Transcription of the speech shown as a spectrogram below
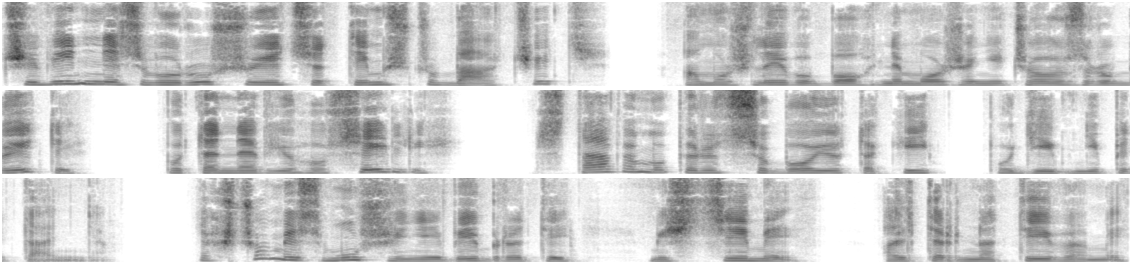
Чи він не зворушується тим, що бачить? А можливо, Бог не може нічого зробити, бо те не в його силі. Ставимо перед собою такі подібні питання. Якщо ми змушені вибрати між цими альтернативами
